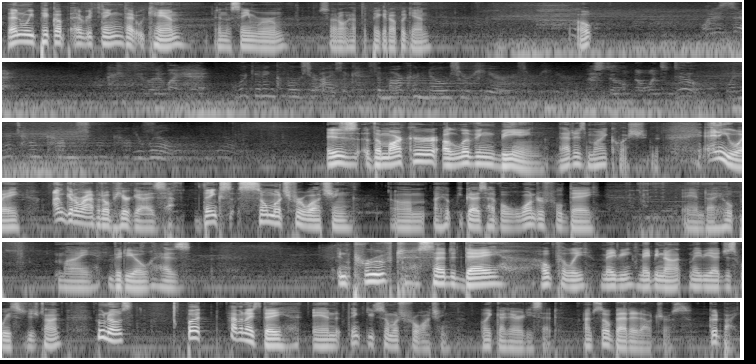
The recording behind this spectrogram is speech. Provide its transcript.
Then we pick up everything that we can in the same room, so I don't have to pick it up again. Oh, What is that? I can feel it in my head. We're getting closer, Isaac. The marker knows you're here. I still don't know what to do. When the time comes, you will. is the marker a living being? That is my question. Anyway, I'm gonna wrap it up here, guys. Thanks so much for watching. Um, I hope you guys have a wonderful day, and I hope my video has improved said day. Hopefully, maybe, maybe not. Maybe I just wasted your time. Who knows? But have a nice day, and thank you so much for watching. Like I already said, I'm so bad at outros. Goodbye.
